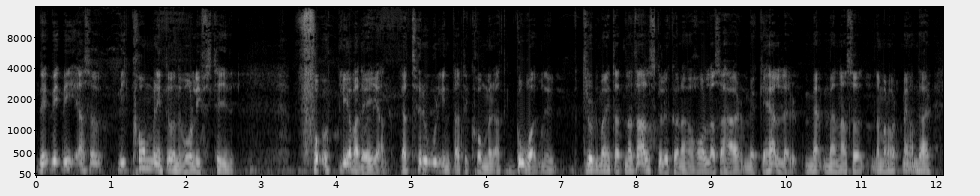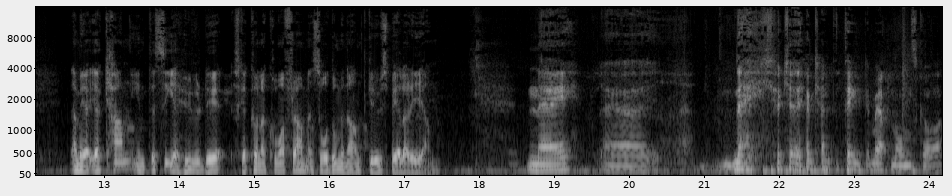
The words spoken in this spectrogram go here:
det, vi, vi, alltså, vi kommer inte under vår livstid få uppleva det igen. Jag tror inte att det kommer att gå. Nu trodde man inte att Nadal skulle kunna hålla så här mycket heller. Men, men alltså, när man har varit med om det här Nej, men jag, jag, kan inte se hur det ska kunna komma fram en så dominant gruvspelare igen. Nej. Eh, nej, jag kan, jag kan, inte tänka mig att någon ska,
